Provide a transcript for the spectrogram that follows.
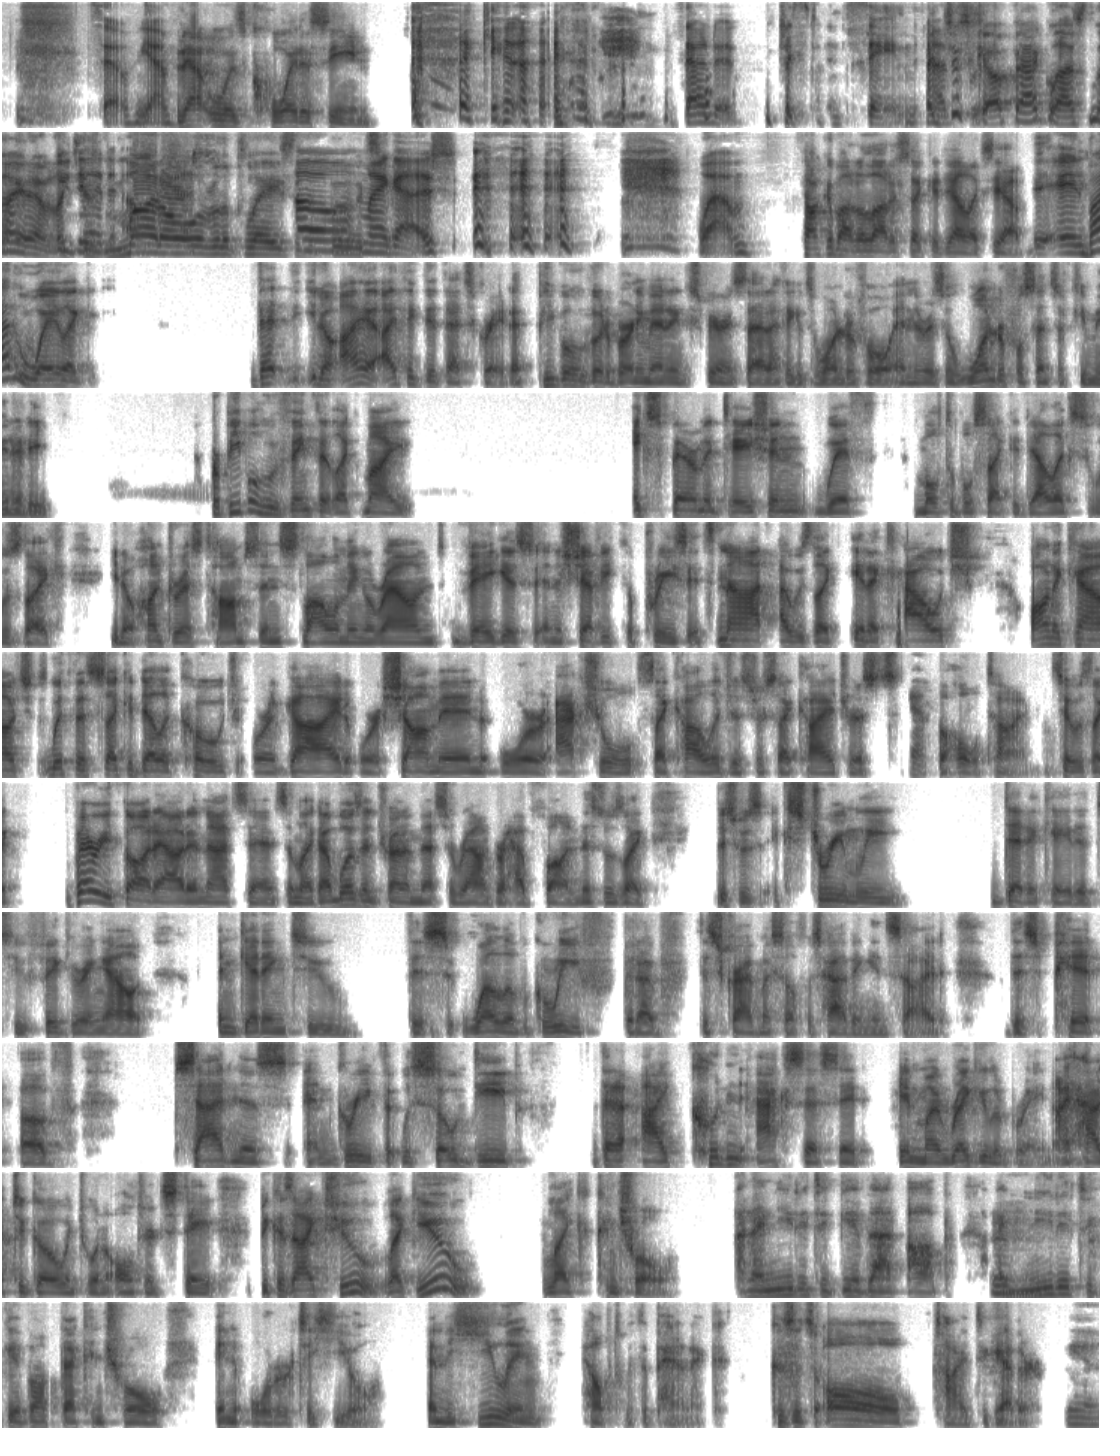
So yeah, That was quite a scene. I can't. sounded just insane. I just got back last night. I have like there's? Oh mud all over the place. and the Oh my gosh. wow. talk about a lot of psychedelics yeah and by the way like that you know i i think that that's great Uh, people who go to burning man and experience that i think it's wonderful and there is a wonderful sense of community for people who think that like my experimentation with multiple psychedelics was like you know hunter s thompson slaloming around vegas in a chevy caprice it's not i was like in a couch on a couch with a psychedelic coach or a guide or a shaman or actual psychologists or psychiatrists Yeah. the whole time. So it was like very thought out in that sense. And like I wasn't trying to mess around or have fun. This was like, this was extremely dedicated to figuring out and getting to this well of grief that I've described myself as having inside, this pit of sadness and grief that was so deep that I couldn't access it in my regular brain. I had to go into an altered state because I too, like you, like control. And I needed to give that up. I Mhm. needed to give up that control in order to heal. And the healing helped with the panic because it's all tied together. Yeah.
